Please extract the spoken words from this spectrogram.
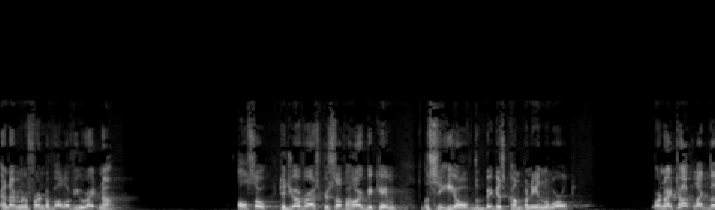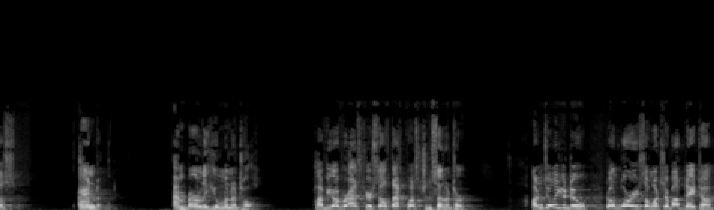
And I'm in front of all of you right now. Also, did you ever ask yourself how I became the CEO of the biggest company in the world? When I talk like this, and I'm barely human at all. Have you ever asked yourself that question, Senator? Until you do, don't worry so much about data,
